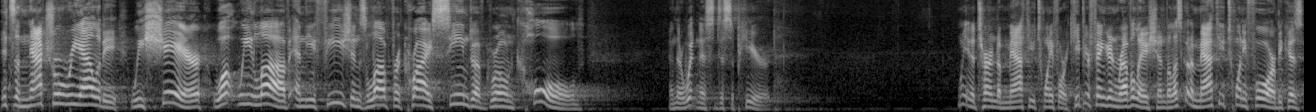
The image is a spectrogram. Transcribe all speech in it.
It's a natural reality. We share what we love, and the Ephesians' love for Christ seemed to have grown cold, and their witness disappeared. I want you to turn to Matthew 24. Keep your finger in Revelation, but let's go to Matthew 24 because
